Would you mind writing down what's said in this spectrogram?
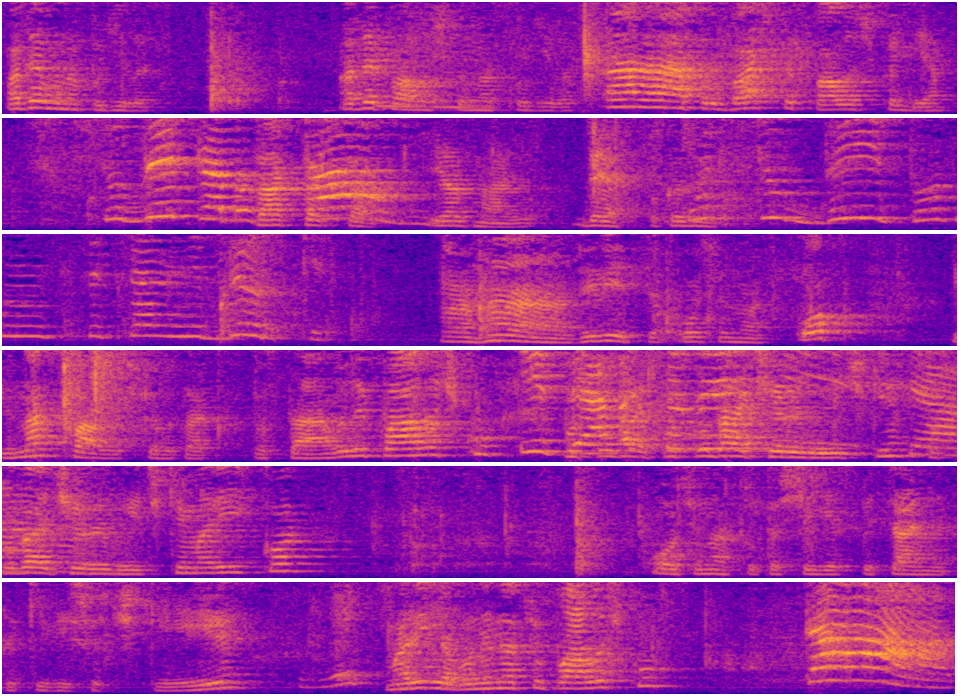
а де вона поділась? А де палочка у нас поділась? А, пробачте, палочка є. Сюди треба Так, так, так, вставити. я знаю. Де? Покажи. Ось сюди, тут спеціальні дирки. Ага, дивіться, ось у нас оп. І в нас паличка отак. Поставили паличку. І поскладай, треба поскладай сюди черевички. лізти. Поскладай черевички, Марійко. Ось у нас тут ще є спеціальні такі вішачки. Звичайно. Марія, вони на цю паличку? Так.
